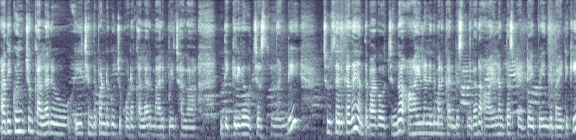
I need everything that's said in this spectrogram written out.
అది కొంచెం కలరు ఈ చింతపండు గుజ్జు కూడా కలర్ మారిపోయి చాలా దగ్గరగా వచ్చేస్తుందండి. చూసారు కదా ఎంత బాగా వచ్చిందో. ఆయిల్ అనేది మనకు కనిపిస్తుంది కదా ఆయిల్ అంతా స్ప్రెడ్ అయిపోయింది బయటికి.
